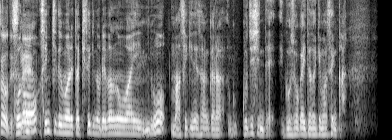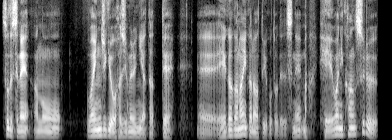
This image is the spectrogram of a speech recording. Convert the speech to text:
そうですこねの戦地で生まれた奇跡のレバノンワインを、まあ、関根さんからごご自身でご紹介いただけませんか？そうですねあのワイン事業を始めるにあたって、えー映画がないかなということでですね、まあ、平和に関する、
